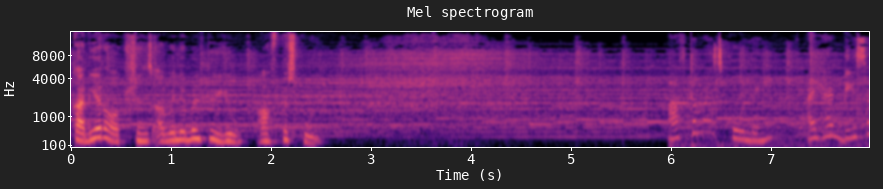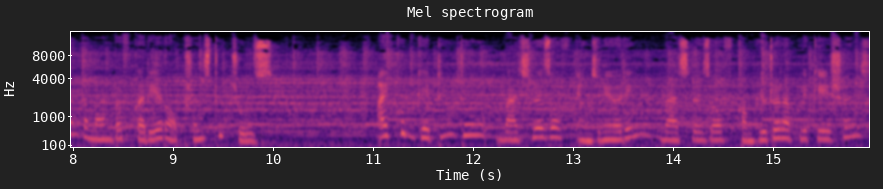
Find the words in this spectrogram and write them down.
career options available to you after school After my schooling, I had decent amount of career options to choose. I could get into bachelor's of engineering, bachelor's of computer applications,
